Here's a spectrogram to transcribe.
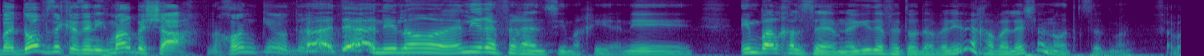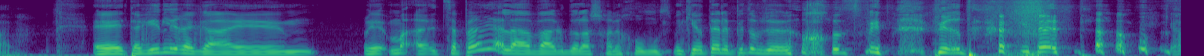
בדוב זה כזה נגמר בשעה, נכון? כאילו, אתה- לא יודע, אני לא, אין לי רפרנסים, אחי. אני... אם בא לך לסיים, נגיד יפה תודה ונלך, אבל יש לנו עוד קצת זמן. סבבה. אה, תגיד לי רגע, אה, אה, מה, אה, תספר לי על האהבה הגדולה שלך לחומוס. מכיר את אלה פתאום שחושפים פרטי מידע גם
